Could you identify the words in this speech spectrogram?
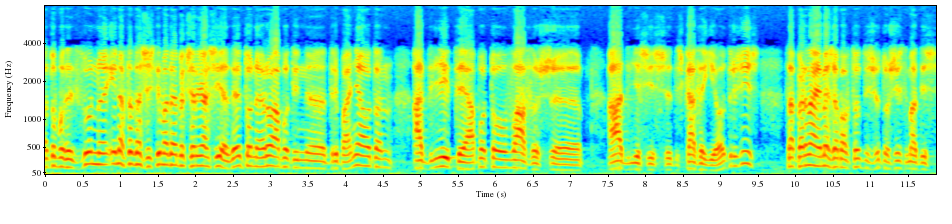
Θα τοποθετηθούν, είναι αυτά τα συστήματα επεξεργασίας. Δηλαδή το νερό από την ε, τρυπανιά όταν αντλείται από το βάθος ε, άντλησης της κάθε γεώτρησης θα περνάει μέσα από αυτό το σύστημα της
